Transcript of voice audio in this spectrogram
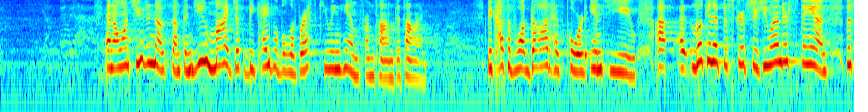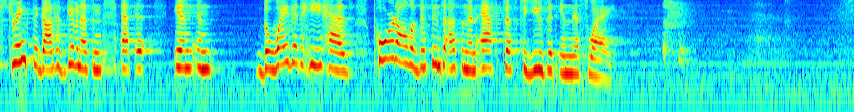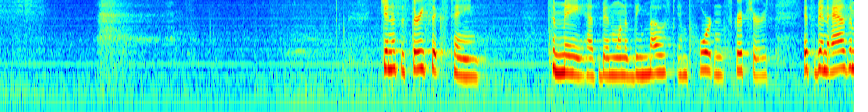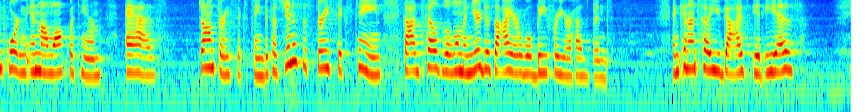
And I want you to know something. You might just be capable of rescuing him from time to time because of what God has poured into you. Uh, uh, looking at the scriptures, you understand the strength that God has given us and uh, uh, in, in the way that He has poured all of this into us and then asked us to use it in this way. Genesis 3:16 to me has been one of the most important scriptures. It's been as important in my walk with him as John 3:16 because Genesis 3:16 God tells the woman your desire will be for your husband. And can I tell you guys it is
